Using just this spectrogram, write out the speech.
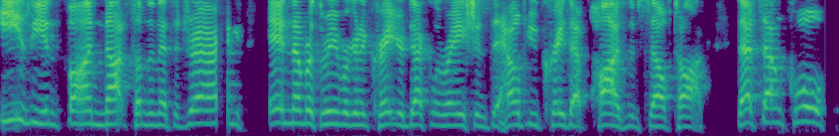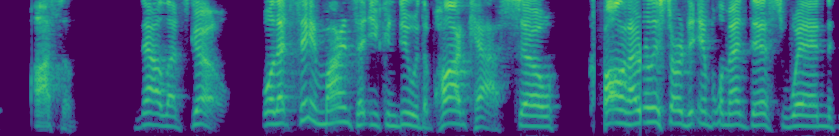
easy and fun, not something that's a drag. And number three, we're going to create your declarations to help you create that positive self talk. That sound cool? Awesome. Now let's go. Well, that same mindset you can do with the podcast. So, Colin, I really started to implement this when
